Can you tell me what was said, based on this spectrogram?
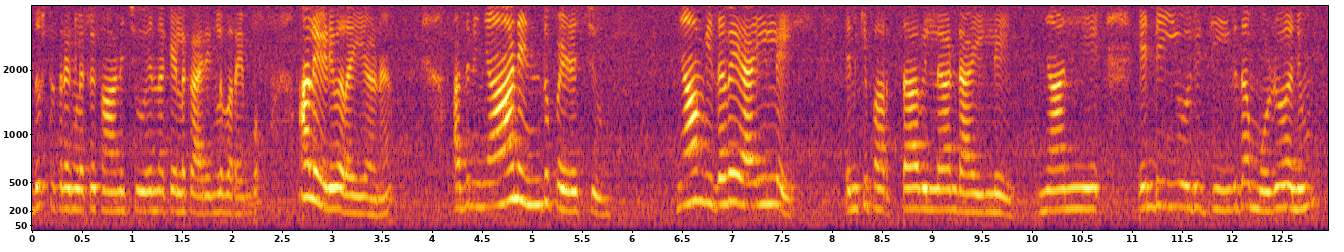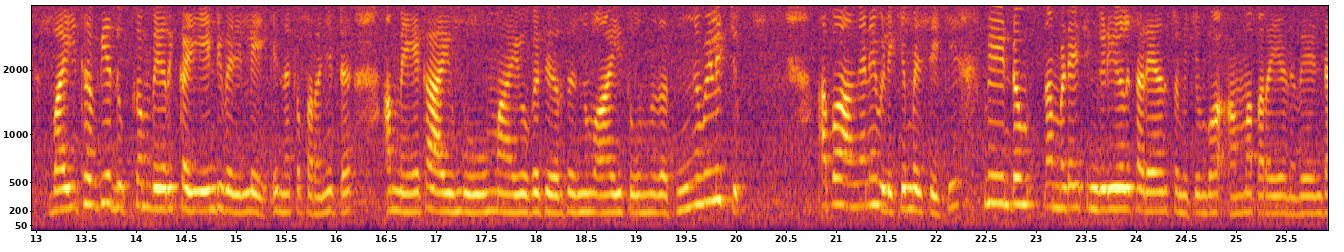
ദുഷ്ടത്തരങ്ങളൊക്കെ കാണിച്ചു എന്നൊക്കെയുള്ള കാര്യങ്ങൾ പറയുമ്പോൾ ആ ലേഡി പറയുകയാണ് അതിന് ഞാൻ എന്തു പിഴച്ചു? ഞാൻ വിധവയായില്ലേ? എനിക്ക് ഭർത്താവില്ലാണ്ടായില്ലേ? ഞാൻ എന്റെ ഈ ഒരു ജീവിതം മുഴുവനും വൈധവ്യ ദുഃഖം പേറി കഴിയേണ്ടി വരില്ലേ? എന്നൊക്കെ പറഞ്ഞിട്ട് ആ മേഘായും പൂവും മായും ഒക്കെ ചേർത്ത് ഇങ്ങ് വായി തോന്നുന്നത് അങ്ങ് വിളിച്ചു. അപ്പോൾ അങ്ങനെ വിളിക്കുമ്പോഴത്തേക്ക് വീണ്ടും നമ്മുടെ ചിങ്കിടികൾ തടയാൻ ശ്രമിക്കുമ്പോൾ അമ്മ പറയാണ് വേണ്ട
